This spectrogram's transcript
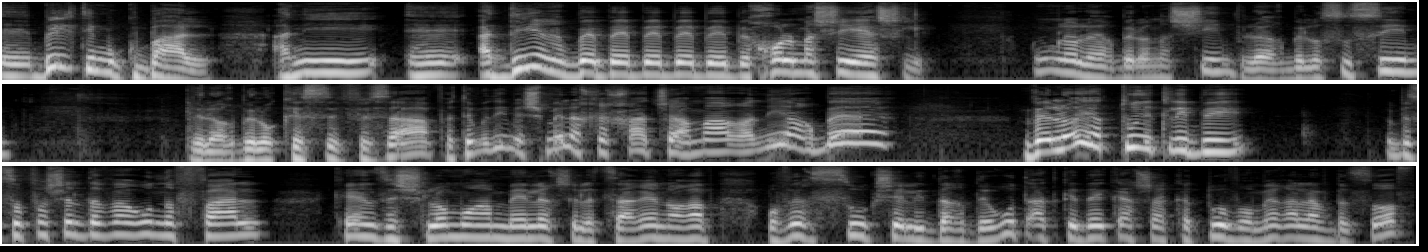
אה, בלתי מוגבל, אני אה, אדיר ב- ב- ב- בכל מה שיש לי. אומרים לו, לא ירבה לו נשים, ולא ירבה לו סוסים, ולא ירבה לו כסף וזהב. ואתם יודעים, יש מלך אחד שאמר, אני הרבה, ולא יטו את ליבי. ובסופו של דבר הוא נפל, כן, זה שלמה המלך, שלצערנו הרב עובר סוג של הידרדרות, עד כדי כך שהכתוב אומר עליו בסוף,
